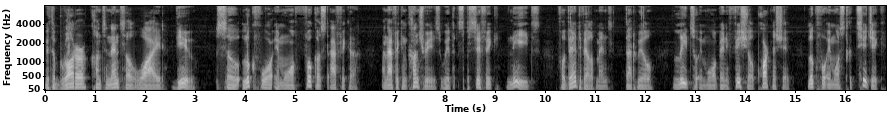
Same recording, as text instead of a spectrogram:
with a broader continental wide view. So look for a more focused Africa and African countries with specific needs for their development that will lead to a more beneficial partnership look for a more strategic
